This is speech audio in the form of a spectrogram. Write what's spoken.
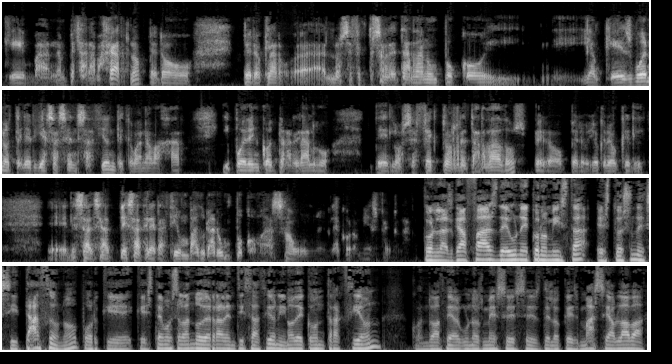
que van a empezar a bajar, ¿no? Pero, pero claro, los efectos se retardan un poco y, y, aunque es bueno tener ya esa sensación de que van a bajar y puede encontrar algo de los efectos retardados, pero, pero yo creo que el, esa, esa, aceleración va a durar un poco más aún en la economía española. Con las gafas de un economista, esto es un exitazo, ¿no? Porque que estemos hablando de ralentización y no de contracción, cuando hace algunos meses es de lo que más se hablaba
